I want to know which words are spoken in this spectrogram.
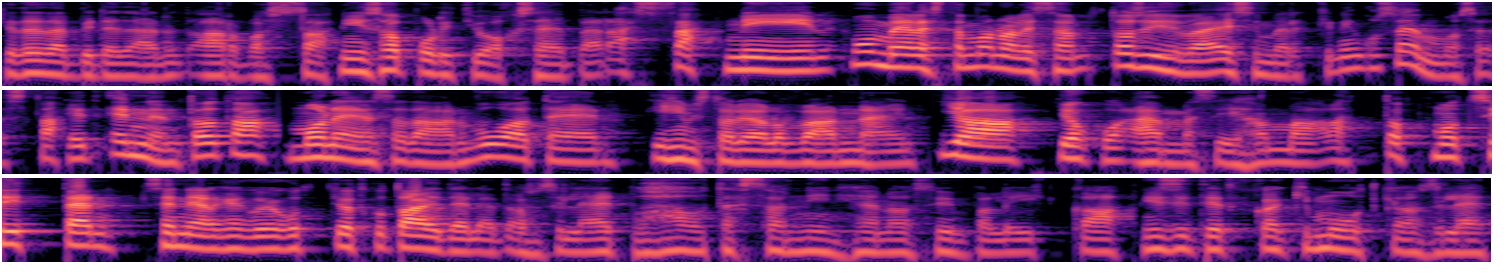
ja tätä pidetään nyt arvossa, niin sopulit juoksee perässä. Niin mun mielestä Mona Lisa on tosi hyvä esimerkki niinku semmosesta, että ennen tota moneen sataan vuoteen ihmiset oli ollut vaan näin, ja joku ämmäs ihan maalattu. Mutta sitten sen jälkeen, kun joku, jotkut taiteilijat on silleen, että vau, tässä on niin hienoa symboliikkaa, niin sitten jotkut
